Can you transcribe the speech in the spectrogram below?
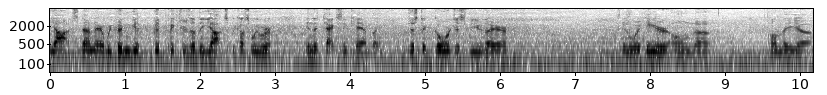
yachts down there. We couldn't get good pictures of the yachts because we were in the taxi cab, but just a gorgeous view there. And we're here on uh, on the uh,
